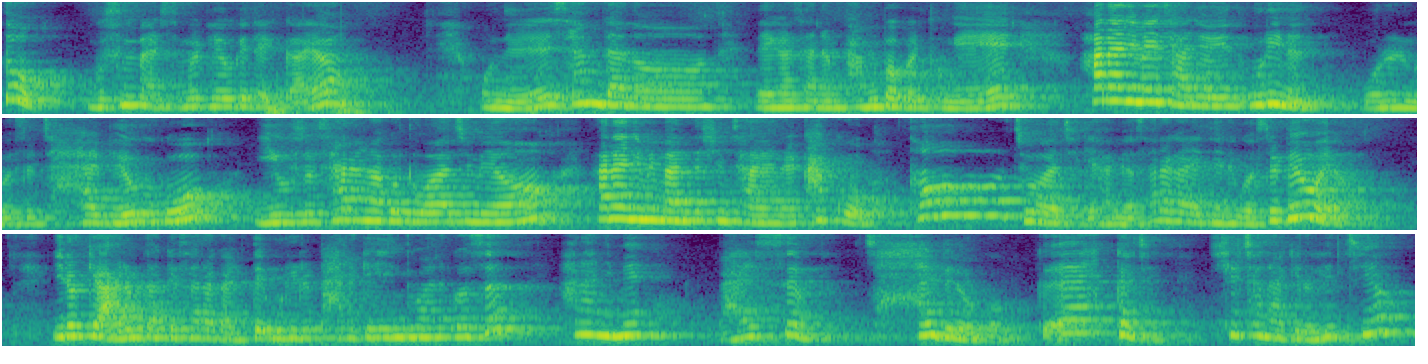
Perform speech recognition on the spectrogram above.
또 무슨 말씀을 배우게 될까요? 오늘 3단원 내가 사는 방법을 통해 하나님의 자녀인 우리는 모르는 것을 잘 배우고 이웃을 사랑하고 도와주며 하나님이 만드신 자연을 갖고 더 좋아지게 하며 살아가야 되는 것을 배워요. 이렇게 아름답게 살아갈 때 우리를 바르게 인도하는 것은 하나님의 말씀 잘 배우고 끝까지 실천하기로 했지요?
